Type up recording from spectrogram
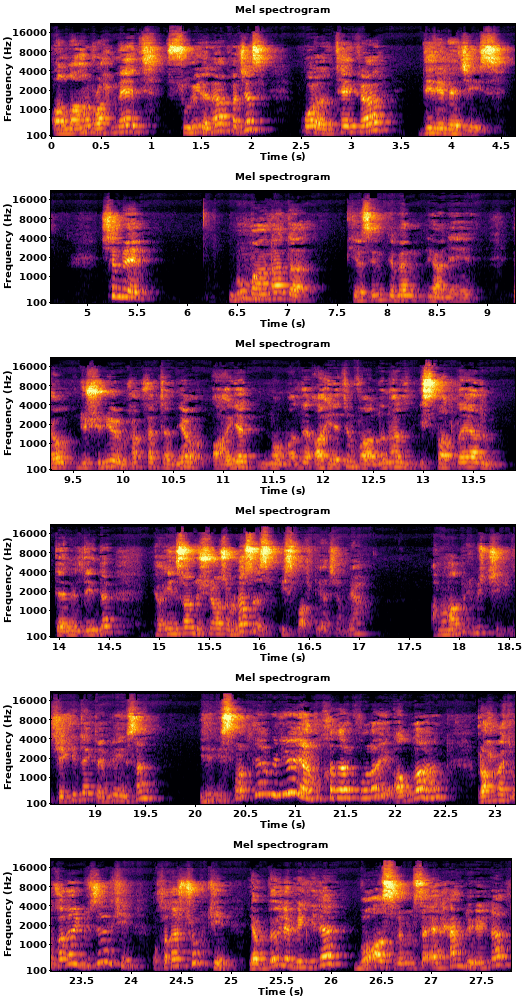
Allah'ın rahmet suyuyla ne yapacağız? Orada tekrar dirileceğiz. Şimdi bu manada kesinlikle ben yani ya düşünüyorum hakikaten ya ahiret normalde ahiretin varlığını ispatlayalım denildiğinde ya insan düşünüyor zaman nasıl ispatlayacağım ya? Ama halbuki bir çekirdekle bile insan ispatlayabiliyor yani bu kadar kolay. Allah'ın rahmeti o kadar güzel ki, o kadar çok ki. Ya böyle bilgiler bu asrımızda elhamdülillah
